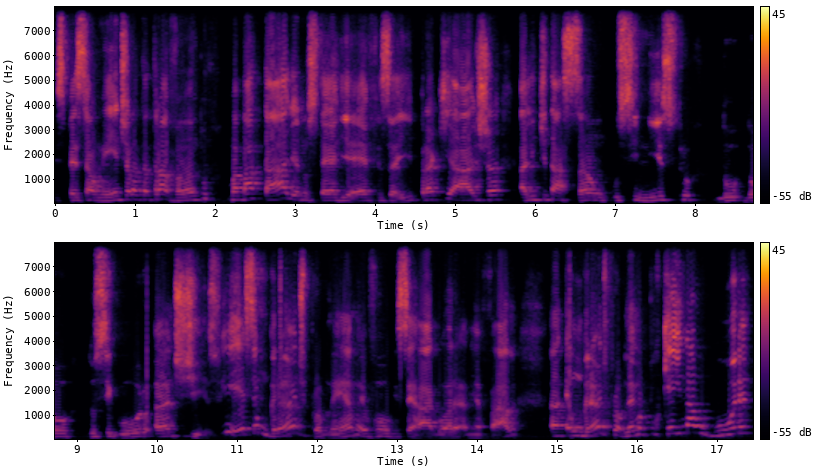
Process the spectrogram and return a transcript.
especialmente, ela está travando uma batalha nos TRFs aí para que haja a liquidação, o sinistro do, do, do, seguro antes disso. E esse é um grande problema, eu vou encerrar agora a minha fala, ah, é um grande problema porque inaugura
